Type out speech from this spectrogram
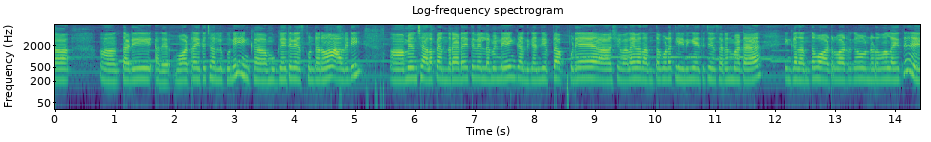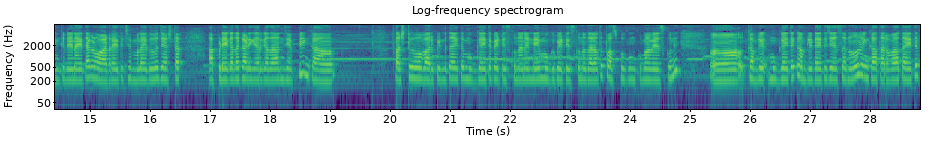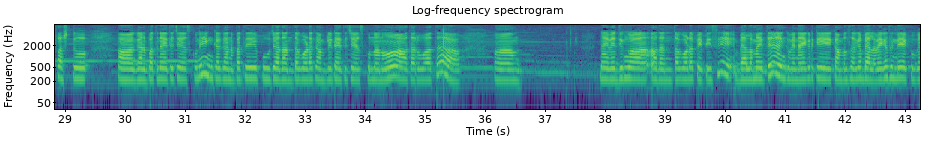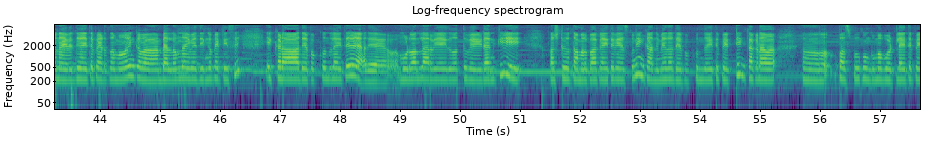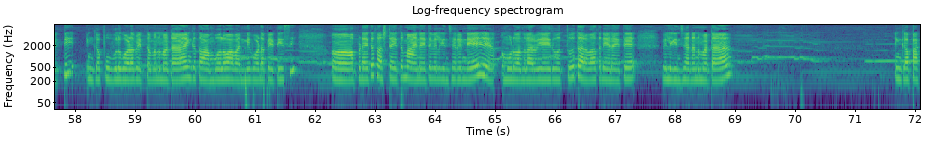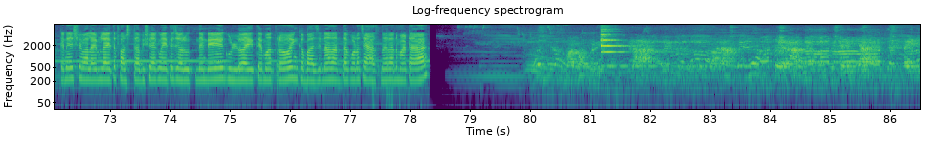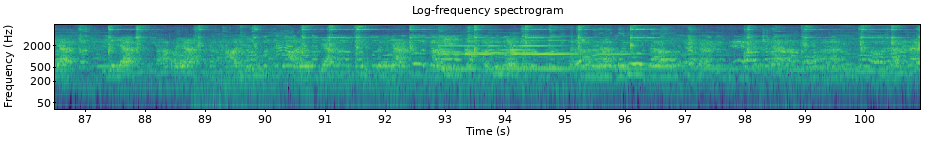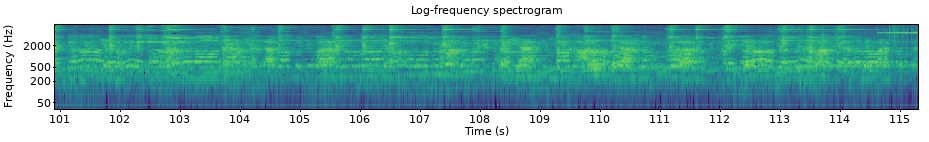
తడి అదే వాటర్ అయితే చల్లుకుని ఇంకా ముగ్గు అయితే వేసుకుంటాను. ఆల్రెడీ మేము చాలా పెందరాడ అయితే వెళ్ళామండి. ఇంకా అందుకని చెప్పి అప్పుడే ఆ శివాలయం అదంతా కూడా క్లీనింగ్ అయితే చేశారనమాట ఇంకా అదంతా వాటర్ వాటర్గా ఉండడం వల్ల అయితే ఇంక నేనైతే అక్కడ వాటర్ అయితే చిమ్మలేదు. జస్ట్ అప్పుడే కదా కడిగారు కదా అని చెప్పి ఇంకా ఫస్ట్ వరిపిండితో అయితే ముగ్గు అయితే పెట్టేసుకున్నానండి. ముగ్గు పెట్టేసుకున్న తర్వాత పసుపు కుంకుమ వేసుకుని కంప్లీట్ ముగ్గు అయితే కంప్లీట్ అయితే చేశాను. ఇంకా తర్వాత అయితే ఫస్ట్ గణపతిని అయితే చేసుకుని ఇంకా గణపతి పూజ అదంతా కూడా కంప్లీట్ అయితే చేసుకున్నాను. ఆ తర్వాత నైవేద్యంగా అదంతా కూడా పెట్టేసి బెల్లం అయితే ఇంకా వినాయకుడికి కంపల్సరిగా బెల్లమే కదండి. ఎక్కువగా నైవేద్యం అయితే పెడతాము. ఇంకా బెల్లం నైవేద్యంగా పెట్టేసి ఇక్కడ దీపపు కుందులు అయితే అదే మూడు వందల అరవై ఐదు వత్తు వేయడానికి ఫస్ట్ తమలపాకు అయితే వేసుకుని ఇంకా అందు మీద దీపపు కుందు అయితే పెట్టి ఇంకా అక్కడ పసుపు కుంకుమ బొట్లు అయితే పెట్టి ఇంకా పువ్వులు కూడా పెట్టామన్నమాట. ఇంకా తాంబూలం అవన్నీ కూడా పెట్టేసి అప్పుడైతే ఫస్ట్ అయితే మా ఆయన అయితే వెలిగించారండి మూడు వందల అరవై ఐదు వత్తు తర్వాత నేనైతే వెలిగించానమాట ఇంకా పక్కనే శివాలయంలో అయితే ఫస్ట్ అభిషేకం అయితే జరుగుతుందండి గుళ్ళో అయితే మాత్రం ఇంకా భజన అదంతా కూడా చేస్తున్నారనమాట Yeah. రాజకీయ రాజకీయ ఉన్నత ఉన్నత అధికార అభివృద్ధి నక్షత్ర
